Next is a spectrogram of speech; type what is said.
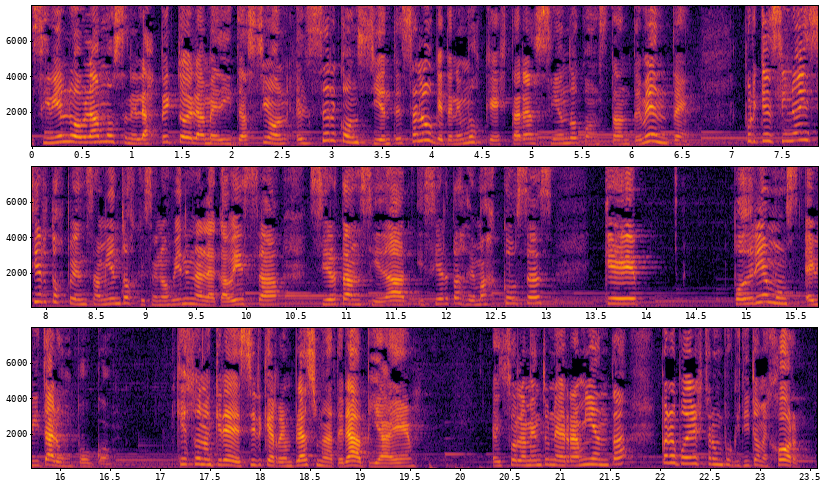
si bien lo hablamos en el aspecto de la meditación, el ser consciente es algo que tenemos que estar haciendo constantemente. Porque si no hay ciertos pensamientos que se nos vienen a la cabeza, cierta ansiedad y ciertas demás cosas que podríamos evitar un poco. Que eso no quiere decir que reemplace una terapia, ¿eh? Es solamente una herramienta para poder estar un poquitito mejor.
